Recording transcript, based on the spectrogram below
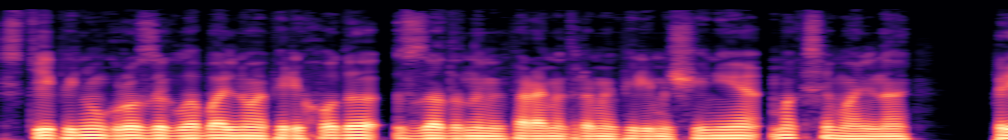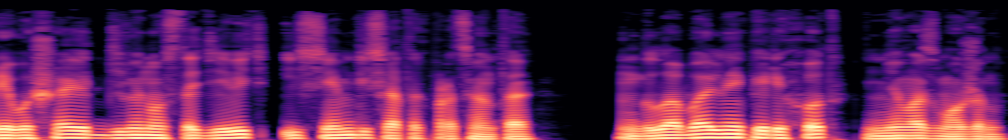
Степень угрозы глобального перехода с заданными параметрами перемещения максимально, превышает 99,7%. Глобальный переход невозможен.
